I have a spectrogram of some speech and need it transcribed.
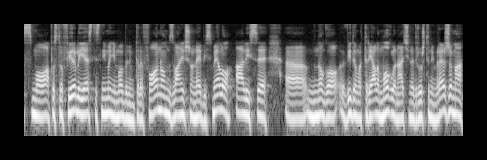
smo apostrofirali jeste snimanje mobilnim telefonom, zvanično ne bi smelo, ali se mnogo videomaterijala moglo naći na društvenim mrežama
